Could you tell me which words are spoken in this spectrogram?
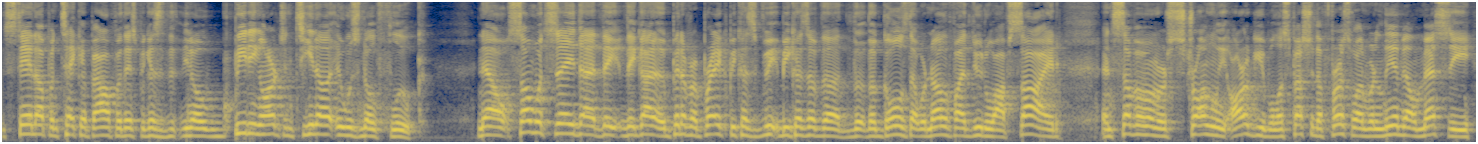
stand up and take a bow for this because you know beating Argentina it was no fluke. Now, some would say that they, they got a bit of a break because because of the, the, the, goals that were nullified due to offside, and some of them are strongly arguable, especially the first one when Lionel Messi,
